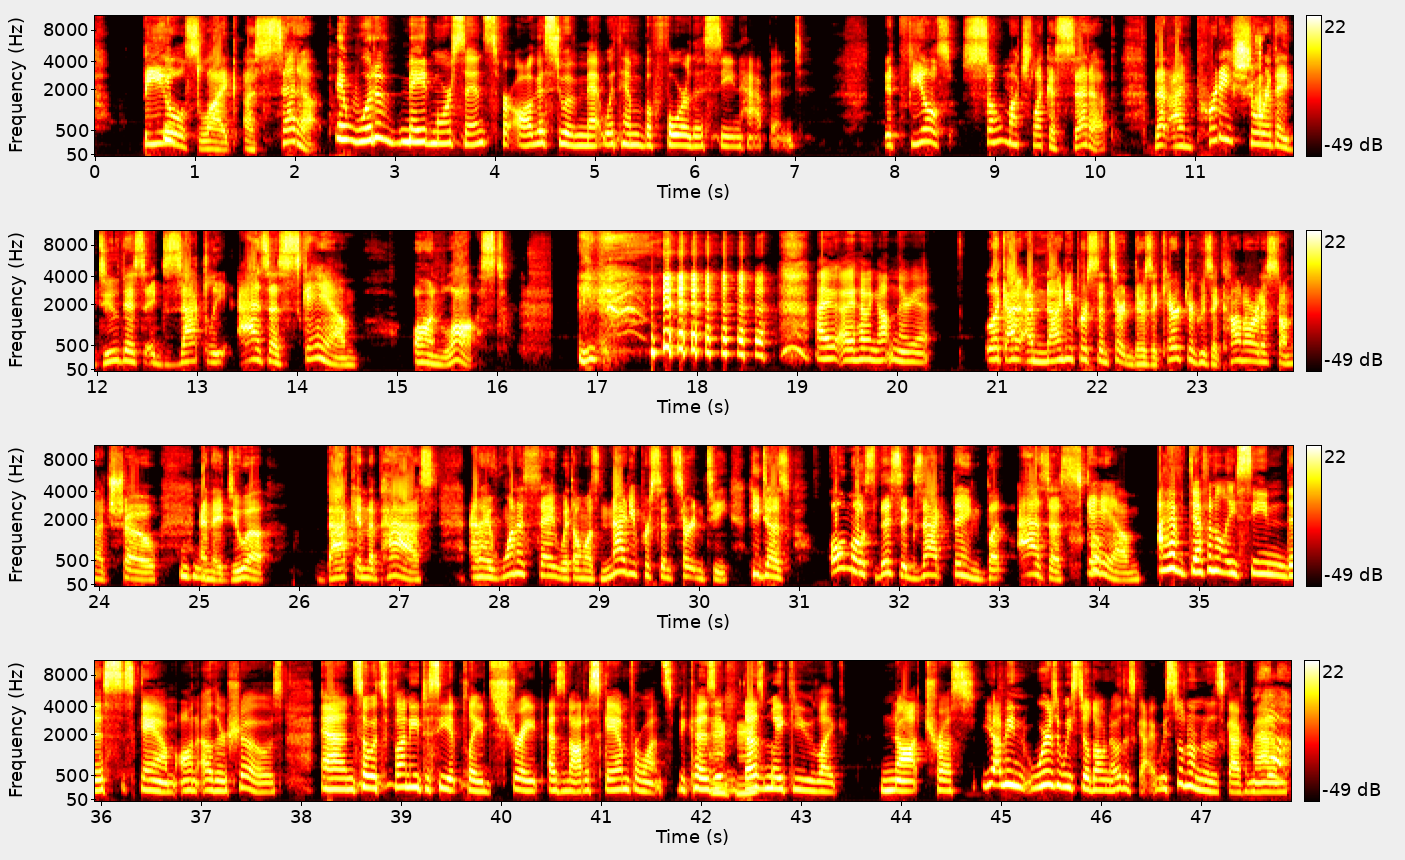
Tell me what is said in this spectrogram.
feels like a setup. It would have made more sense for August to have met with him before this scene happened. it feels so much like a setup that I'm pretty sure they do this exactly as a scam on Lost. I, I haven't gotten there yet. Like I, I'm 90% certain there's a character who's a con artist on that show, Mhm. and they do a back in the past, and I want to say with almost 90% certainty he does almost this exact thing, but as a scam. I have definitely seen this scam on other shows. And so it's funny to see it played straight as not a scam for once because it Mhm. does make you like not trust. Yeah, I mean, where's we still don't know this guy. We still don't know this guy from Adam.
